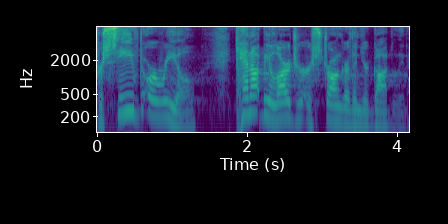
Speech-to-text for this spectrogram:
perceived or real, cannot be larger or stronger than your godliness.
